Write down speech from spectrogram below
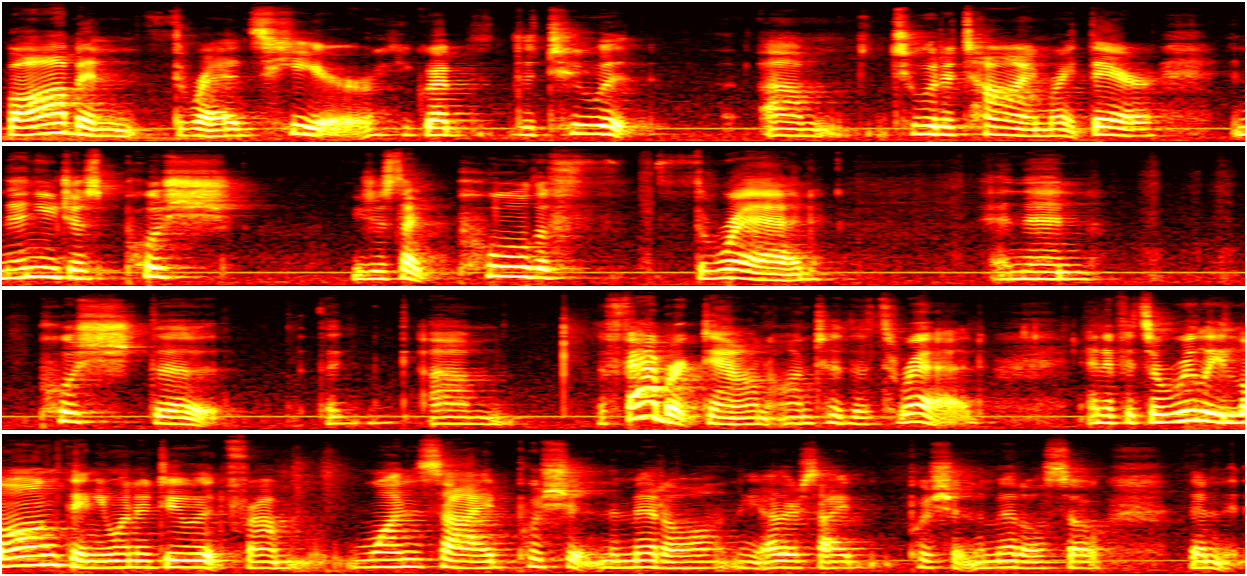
bobbin threads here, you grab the two um, two at a time right there. And then you just push, you just like pull the thread and then push the, the, um, the fabric down onto the thread. And if it's a really long thing, you want to do it from one side, push it in the middle, and the other side, push it in the middle. So then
